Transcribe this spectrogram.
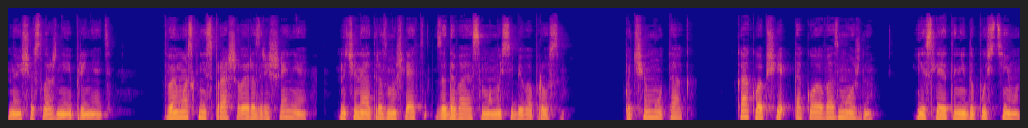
но еще сложнее принять. Твой мозг, не спрашивая разрешения, начинает размышлять, задавая самому себе вопросы. Почему так? Как вообще такое возможно, если это недопустимо?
